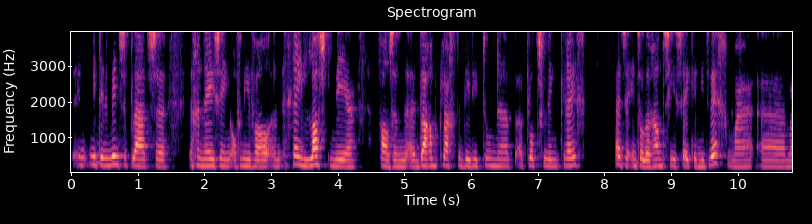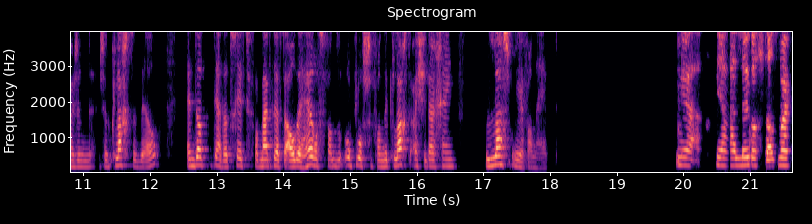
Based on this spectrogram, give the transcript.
In, niet in de minste plaats een genezing, of in ieder geval een, geen last meer van zijn darmklachten die hij toen plotseling kreeg. zijn intolerantie is zeker niet weg, maar, maar zijn, zijn klachten wel. En dat, ja, dat geeft wat mij betreft al de helft van het oplossen van de klacht als je daar geen last meer van hebt. Ja, ja leuk was dat. Maar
